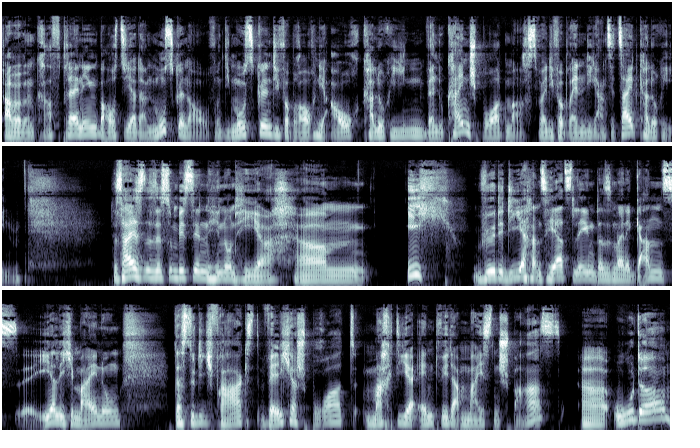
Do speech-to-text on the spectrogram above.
aber beim Krafttraining baust du ja dann Muskeln auf. Und die Muskeln, die verbrauchen ja auch Kalorien, wenn du keinen Sport machst, weil die verbrennen die ganze Zeit Kalorien. Das heißt, es ist so ein bisschen hin und her. Ähm, ich würde dir ans Herz legen, das ist meine ganz ehrliche Meinung, dass du dich fragst, welcher Sport macht dir entweder am meisten Spaß äh, oder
